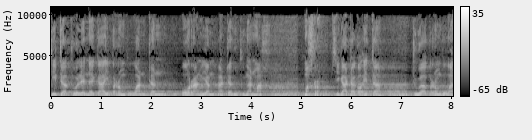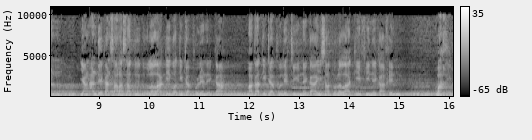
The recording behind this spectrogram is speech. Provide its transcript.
tidak boleh nikahi perempuan dan orang yang ada hubungan mah mahram. Sehingga ada kaidah dua perempuan yang andai kan salah satu itu lelaki kok tidak boleh nikah, maka tidak boleh dinikahi satu lelaki finikahin wahid.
